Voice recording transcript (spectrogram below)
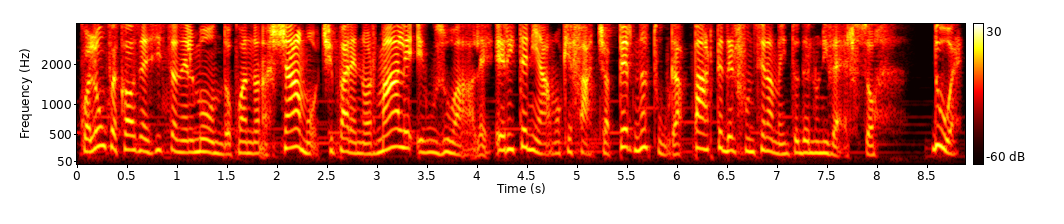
Qualunque cosa esista nel mondo quando nasciamo ci pare normale e usuale e riteniamo che faccia per natura parte del funzionamento dell'universo. 2.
